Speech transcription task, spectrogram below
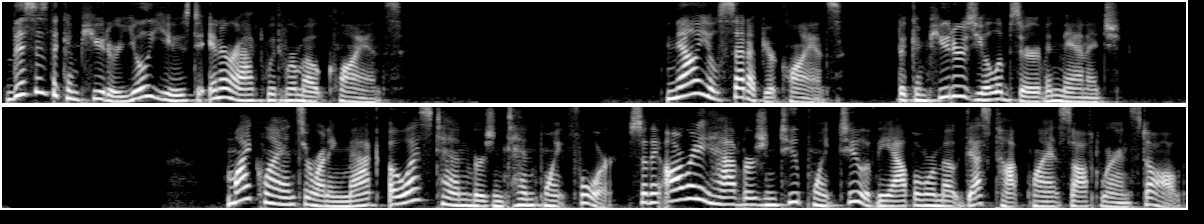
This is the computer you'll use to interact with remote clients. Now you'll set up your clients, the computers you'll observe and manage. My clients are running Mac OS X version 10.4, so they already have version 2.2 of the Apple Remote Desktop client software installed.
